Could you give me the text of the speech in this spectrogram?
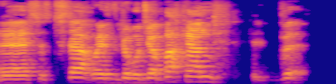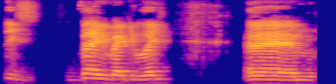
Uh, so to start with, the double jab backhand is very regularly. Um,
